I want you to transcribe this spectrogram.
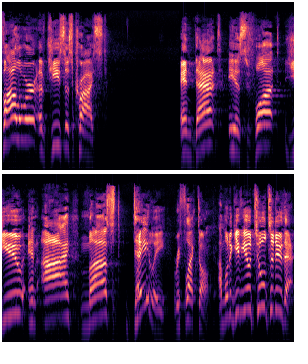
follower of Jesus Christ. And that is what you and I must daily reflect on. I'm going to give you a tool to do that,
